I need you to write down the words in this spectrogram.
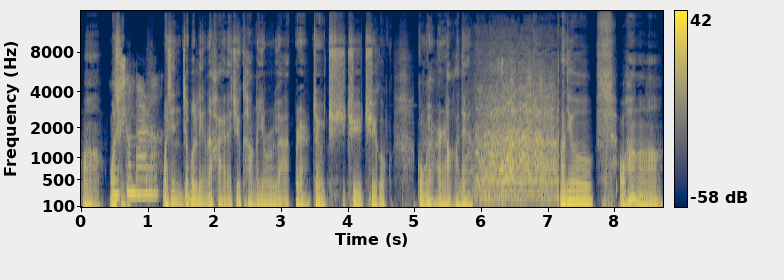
啊，我上班了。我寻思你这不领着孩子去看个幼儿园，不是就去去去个公园啥的？那就我看看啊，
